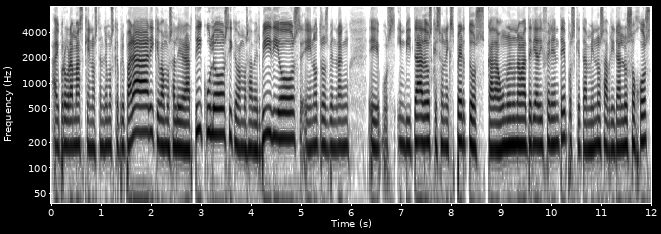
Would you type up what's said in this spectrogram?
hay programas que nos tendremos que preparar y que vamos a leer artículos y que vamos a ver vídeos, en otros vendrán eh, pues, invitados que son expertos, cada uno en una materia diferente, pues que también nos abrirán los ojos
